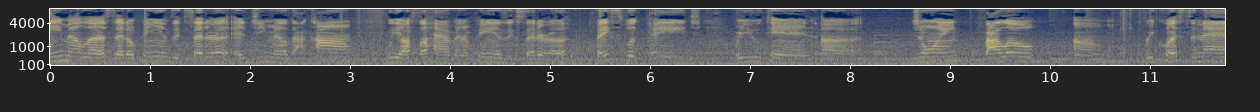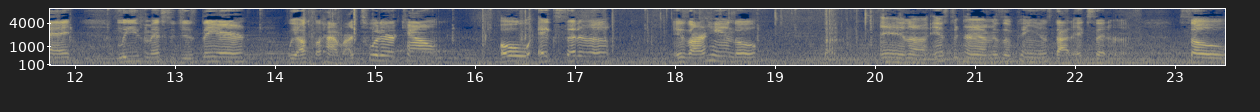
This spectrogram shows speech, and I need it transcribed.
email us at opinions etc at gmail.com we also have an opinions etc facebook page where you can uh, join follow um, request an ad leave messages there we also have our twitter account o etc is our handle and uh, instagram is opinions etc so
